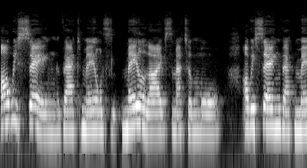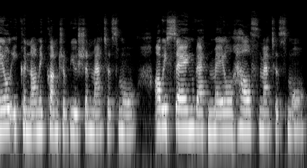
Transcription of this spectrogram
Are we saying that males, male lives matter more? Are we saying that male economic contribution matters more? Are we saying that male health matters more?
